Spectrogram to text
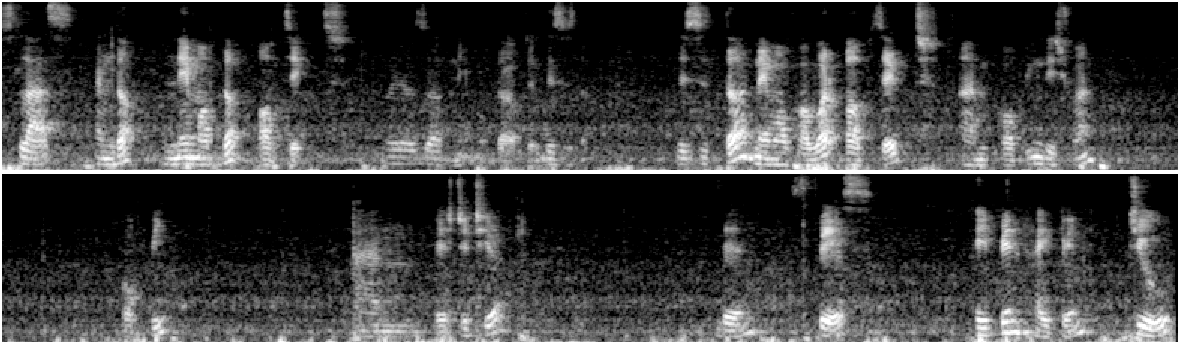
slash and the name of the object. Where is the name of the object. This is the this is the name of our object. I'm copying this one. Copy. And paste it here. Then space hyphen hyphen to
